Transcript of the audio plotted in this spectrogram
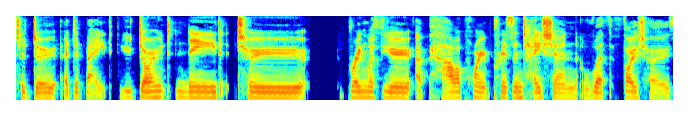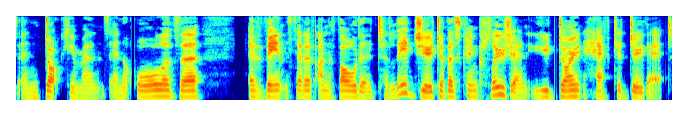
to do a debate. You don't need to bring with you a PowerPoint presentation with photos and documents and all of the events that have unfolded to lead you to this conclusion. You don't have to do that.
